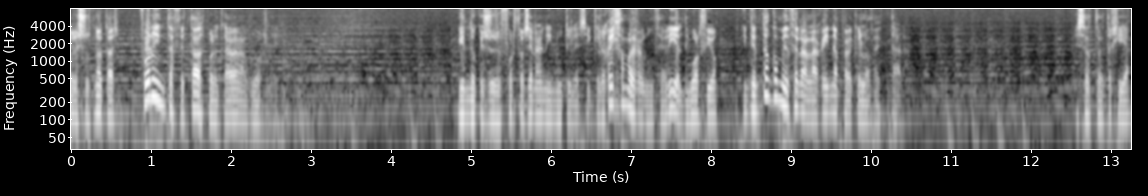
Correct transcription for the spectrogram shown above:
pero sus notas fueron interceptadas por el cardenal Wolsey. Viendo que sus esfuerzos eran inútiles y que el rey jamás renunciaría al divorcio, intentó convencer a la reina para que lo aceptara. Esta estrategia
